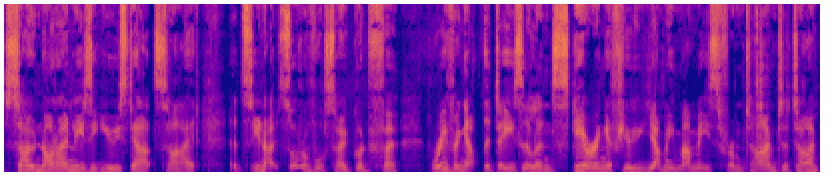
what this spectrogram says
So not only is it used outside, it's you know it's sort of also good for revving up the diesel and scaring a few yummy mummies from time to time.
